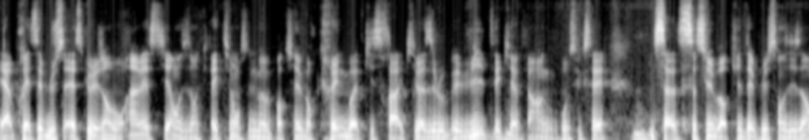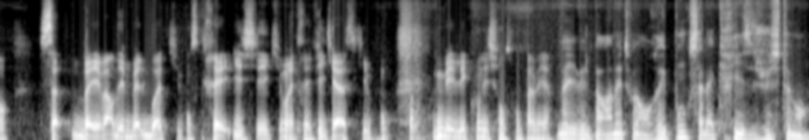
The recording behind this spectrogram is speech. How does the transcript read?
Et après, c'est plus, est-ce que les gens vont investir en se disant qu'effectivement, c'est une bonne opportunité pour créer une boîte qui sera, qui va se développer vite et qui va faire un gros succès? Ça, ça, c'est une opportunité plus en se disant, ça va y avoir des belles boîtes qui vont se créer ici, qui vont être efficaces, qui vont, mais les conditions ne seront pas meilleures. Là, il y avait le paramètre ouais, en réponse à la crise, justement.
